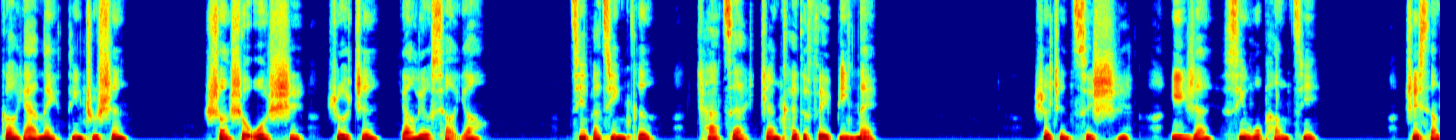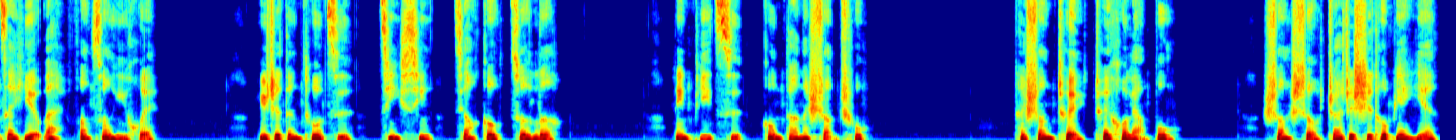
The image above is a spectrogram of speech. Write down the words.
高衙内定住身，双手握实若真杨柳小腰，即把茎根插在绽开的肥逼内。若真此时。已然心无旁骛，只想在野外放纵一回，与这登徒子尽兴交媾作乐，令彼此共到那爽处。他双腿退后两步，双手抓着石头边沿，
